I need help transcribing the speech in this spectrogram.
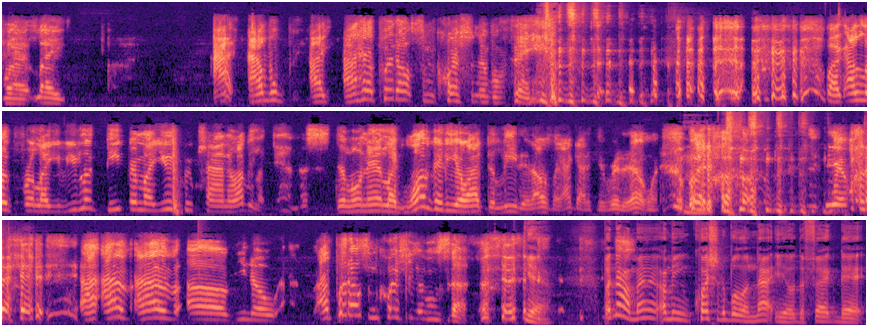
but like, I I will I I have put out some questionable things. like I look for like if you look deep in my YouTube channel, I'll be like, damn, that's still on there. Like one video I deleted, I was like, I got to get rid of that one. But um, yeah, but I, I've I've uh, you know I put out some questionable stuff. yeah, but no, man. I mean, questionable or not, you know, the fact that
